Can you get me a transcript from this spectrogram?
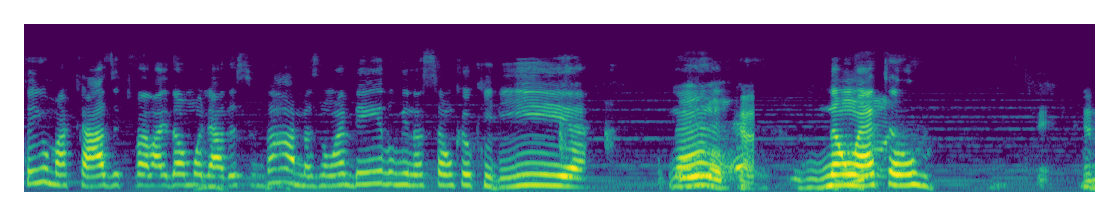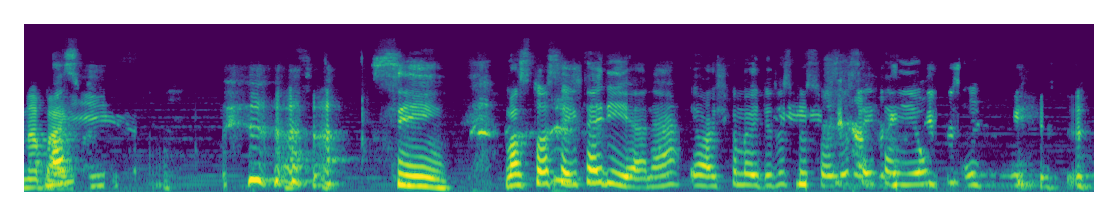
tem uma casa, tu vai lá e dá uma olhada assim, ah, mas não é bem a iluminação que eu queria, né? É, não é tão. É na Bahia. Mas... Sim, mas tu aceitaria, né? Eu acho que a maioria das pessoas aceitariam um,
